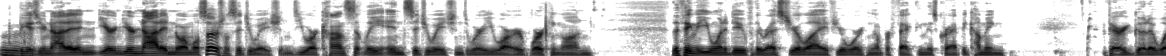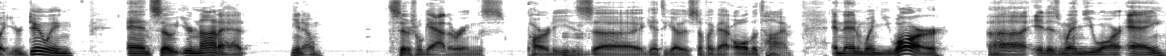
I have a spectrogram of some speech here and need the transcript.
mm. because you're not in you're you're not in normal social situations. You are constantly in situations where you are working on the thing that you want to do for the rest of your life. You're working on perfecting this craft, becoming very good at what you're doing, and so you're not at you know social gatherings parties, mm-hmm. uh, get togethers, stuff like that all the time. And then when you are, uh, it is when you are A,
